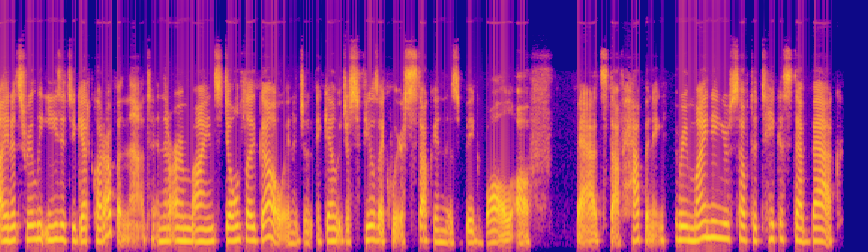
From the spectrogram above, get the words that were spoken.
And it's really easy to get caught up in that. And then our minds don't let go. And it just, again, it just feels like we're stuck in this big ball of bad stuff happening. Reminding yourself to take a step back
